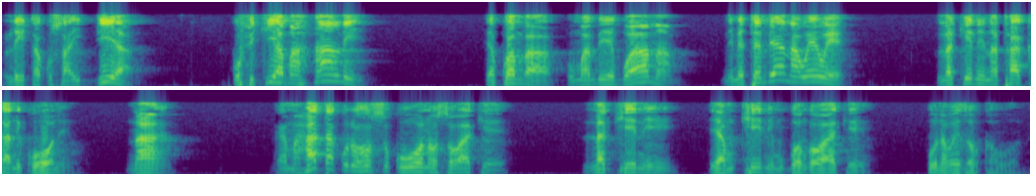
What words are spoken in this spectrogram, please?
litakusaidia kufikia mahali ya kwamba umwambie bwana nimetembea na wewe lakini nataka nikuone. Na kama hata kuruhusu kuuona uso wake lakini yamkini mgongo wake unaweza ukauona.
